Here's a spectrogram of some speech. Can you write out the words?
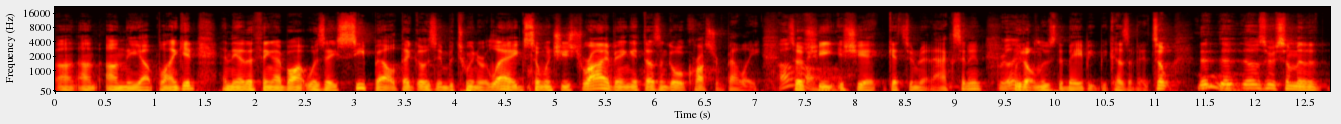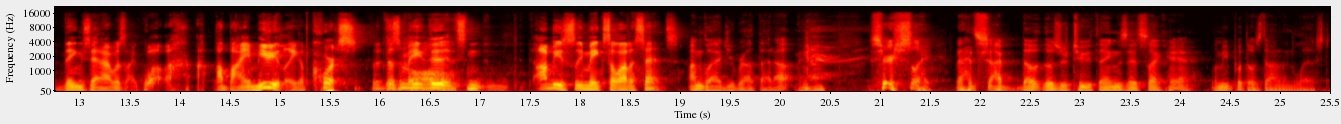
on, on, the uh, blanket. And the other thing I bought was a seatbelt that goes in between her legs, so when she's driving, it doesn't go across her belly. So if she if she gets into an accident, we don't lose the baby because of it. So th- th- those are some of the things that I was like, well, I'll buy immediately. Of course, it doesn't make it's obviously makes a lot of sense. I'm glad you brought that up, man. Seriously, that's I, tho- those are two things. It's like, yeah, let me put those down on the list.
